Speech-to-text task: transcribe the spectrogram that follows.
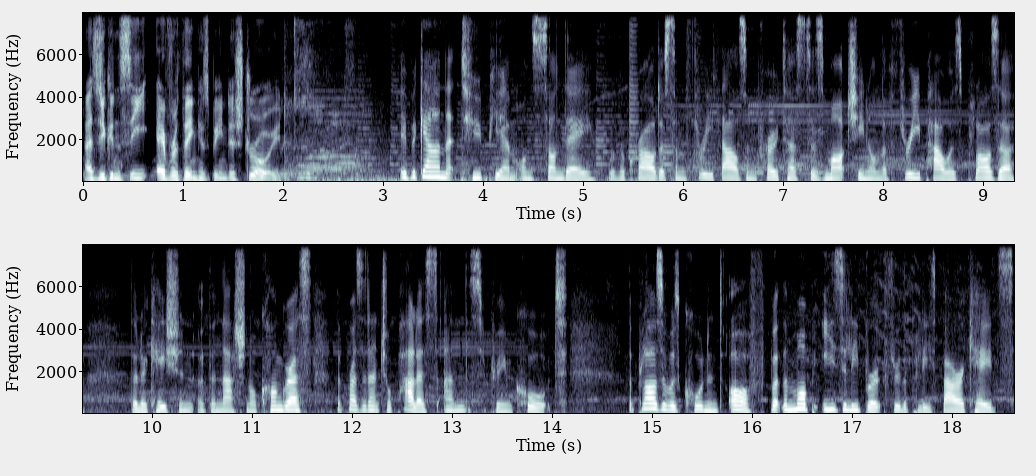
As you can see, everything has been destroyed. It began at 2 pm on Sunday with a crowd of some 3,000 protesters marching on the Three Powers Plaza, the location of the National Congress, the Presidential Palace, and the Supreme Court. The plaza was cordoned off, but the mob easily broke through the police barricades.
